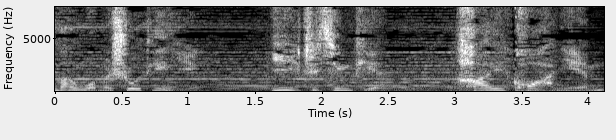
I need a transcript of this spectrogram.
晚我们说电影，益智经典，嗨跨年。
